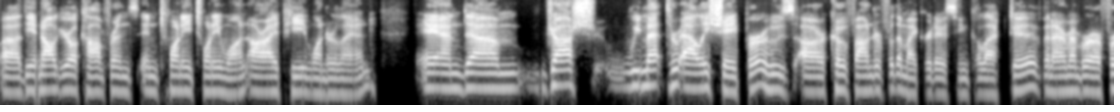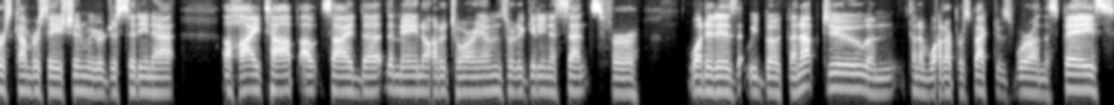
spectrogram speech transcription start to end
uh, the inaugural conference in 2021, RIP Wonderland. And um, Josh, we met through Ali Shaper, who's our co-founder for the Microdosing Collective. And I remember our first conversation. We were just sitting at a high top outside the the main auditorium, sort of getting a sense for what it is that we'd both been up to and kind of what our perspectives were on the space.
